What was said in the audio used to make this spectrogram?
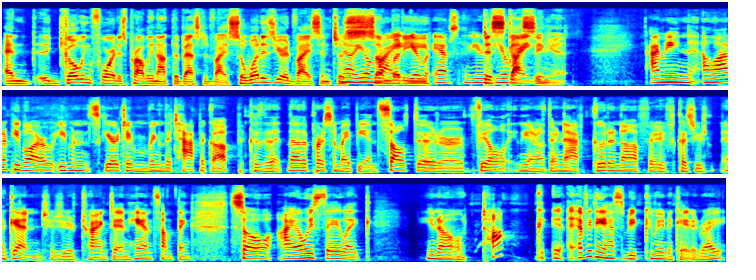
and uh, going for it is probably not the best advice. So, what is your advice into No, you're right. somebody You're you're right. discussing You- it? I mean, a lot of people are even scared to even bring the topic up because the the other person might be insulted or feel, you know, they're not good enough because you're, again, because you're trying to enhance something. So I always say, like, you know, talk, everything has to be communicated, right?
